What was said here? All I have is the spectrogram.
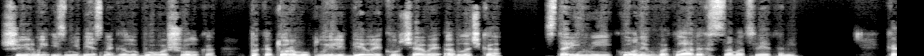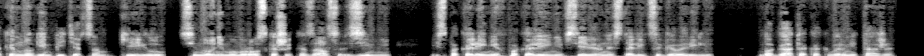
ширмы из небесно-голубого шелка, по которому плыли белые курчавые облачка, старинные иконы в бакладах с самоцветами. Как и многим питерцам, Кириллу синонимом роскоши казался зимний. Из поколения в поколение в северной столице говорили «богато, как в Эрмитаже».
